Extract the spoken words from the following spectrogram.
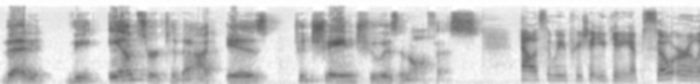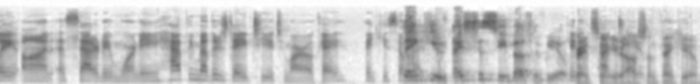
then the answer to that is to change who is in office. Alison, we appreciate you getting up so early on a Saturday morning. Happy Mother's Day to you tomorrow, okay? Thank you so Thank much. Thank you. Nice to see both of you. Good Great seeing you, to Alison. Thank you.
